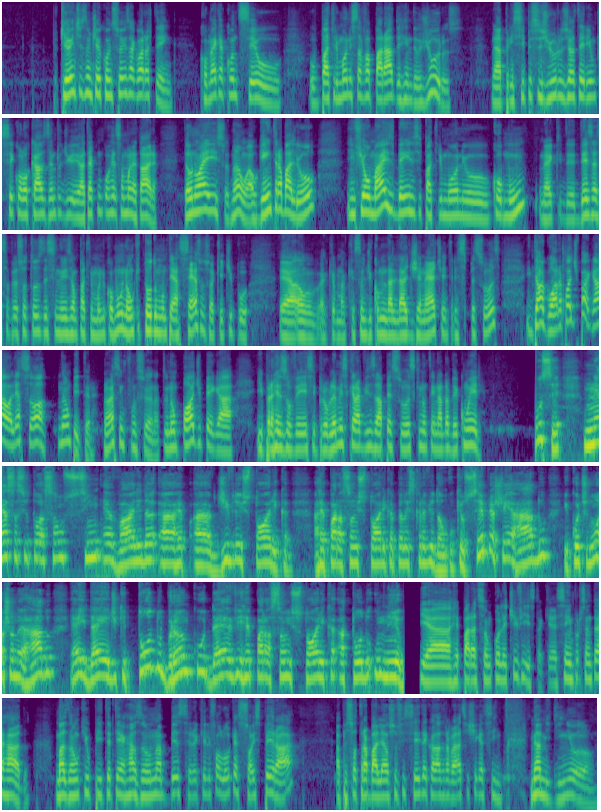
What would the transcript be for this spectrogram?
Porque antes não tinha condições, agora tem. Como é que aconteceu? O patrimônio estava parado e rendeu juros? Né? A princípio, esses juros já teriam que ser colocados dentro de. até com correção monetária. Então não é isso. Não, alguém trabalhou, enfiou mais bem esse patrimônio comum, né? Que desde essa pessoa, todos os descendentes é um patrimônio comum, não que todo mundo tenha acesso, só que, tipo, é, é uma questão de comunalidade genética entre essas pessoas. Então agora pode pagar, olha só. Não, Peter, não é assim que funciona. Tu não pode pegar e para resolver esse problema escravizar pessoas que não tem nada a ver com ele você. Nessa situação, sim, é válida a, a, dívida histórica, a reparação histórica pela escravidão. O que eu sempre achei errado, e continuo achando errado, é a ideia de que todo branco deve reparação histórica a todo o negro. Que é a reparação coletivista, que é 100% errado. Mas não que o Peter tenha razão na besteira que ele falou, que é só esperar a pessoa trabalhar o suficiente, e quando ela trabalhar, você chega assim, meu amiguinho,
